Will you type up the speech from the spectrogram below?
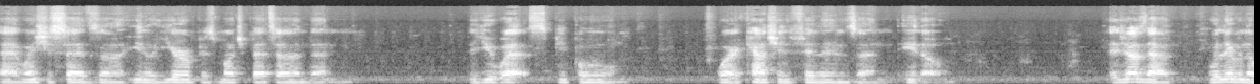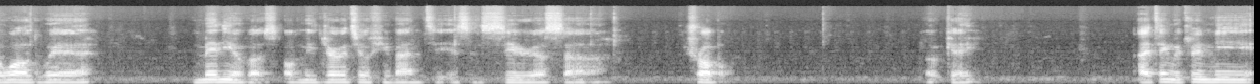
And when she says, uh, you know, Europe is much better than the US, people were catching feelings, and, you know, it's just that we live in a world where many of us, or majority of humanity, is in serious uh, trouble. Okay. I think between me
